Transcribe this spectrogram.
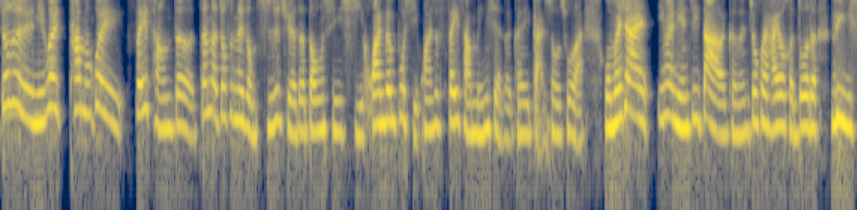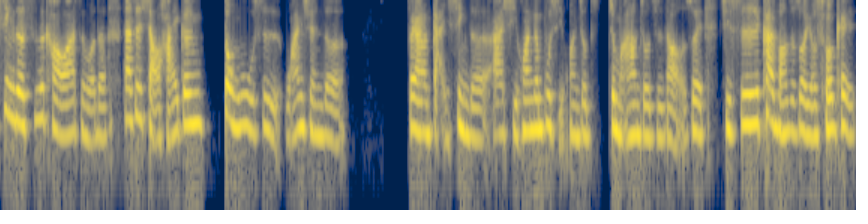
就是你会，他们会非常的，真的就是那种直觉的东西，喜欢跟不喜欢是非常明显的，可以感受出来。我们现在因为年纪大了，可能就会还有很多的理性的思考啊什么的，但是小孩跟动物是完全的。非常感性的啊，喜欢跟不喜欢就就马上就知道了。所以其实看房子的时候，有时候可以，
